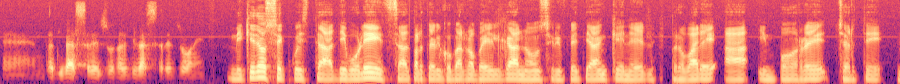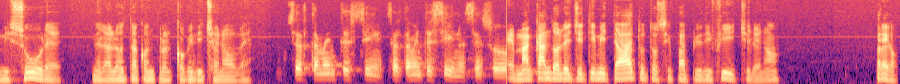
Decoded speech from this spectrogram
eh, da, diverse regioni, dalle diverse regioni. Mi chiedo se questa debolezza da parte del governo belga non si riflette anche nel provare a imporre certe misure nella lotta contro il Covid-19. Certamente sì, certamente sì, nel senso... E mancando legittimità tutto si fa più difficile, no? Prego.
